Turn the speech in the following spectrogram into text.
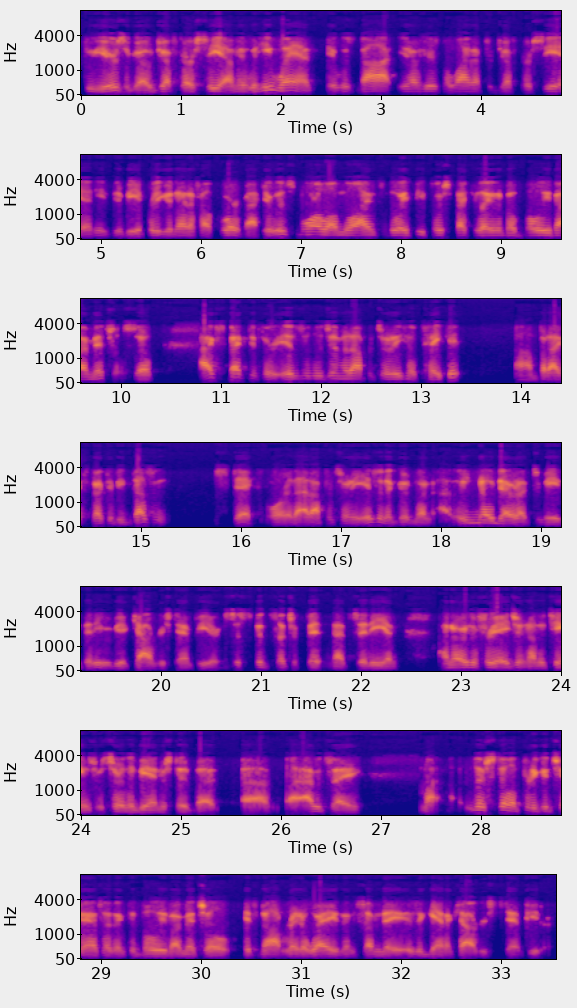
few years ago, Jeff Garcia. I mean, when he went, it was not you know here's the lineup for Jeff Garcia, and he's going to be a pretty good NFL quarterback. It was more along the lines of the way people are speculating about Bo Levi Mitchell. So I expect if there is a legitimate opportunity, he'll take it. Um, but I expect if he doesn't stick or that opportunity isn't a good one, there's no doubt to me that he would be a Calgary Stampeder. He's just been such a fit in that city, and I know he's a free agent, and other teams would certainly be interested. But uh, I would say my, there's still a pretty good chance, I think, to Bo Levi Mitchell, if not right away, then someday is again a Calgary Stampeder.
